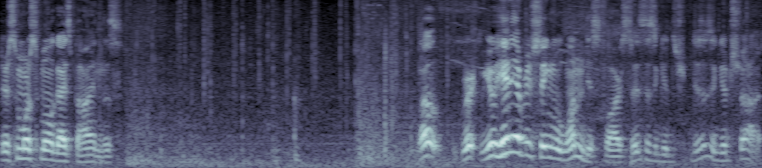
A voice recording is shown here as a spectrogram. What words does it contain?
There's more small guys behind us. Well, we're, you hit every single one this far, so this is a good. This is a good shot.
